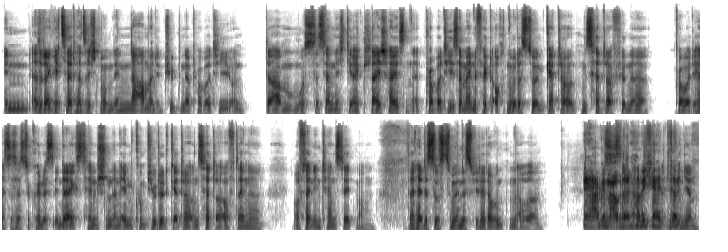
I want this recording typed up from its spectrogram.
In, also da geht es ja tatsächlich nur um den Namen den Typen der Property und da muss das ja nicht direkt gleich heißen. Property ist am Endeffekt auch nur, dass du einen Getter und einen Setter für eine Property hast. Das heißt, du könntest in der Extension dann eben Computed Getter und Setter auf deine, auf deinen internen State machen. Dann hättest du es zumindest wieder da unten, aber ja, genau, aber dann, dann habe ich halt dann,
